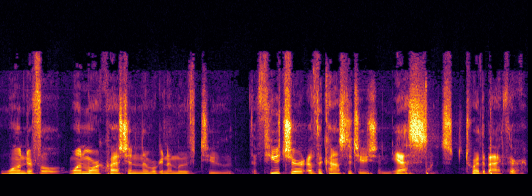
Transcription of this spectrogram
Wonderful. One more question, and then we're going to move to the future of the Constitution. Yes, toward the back there.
